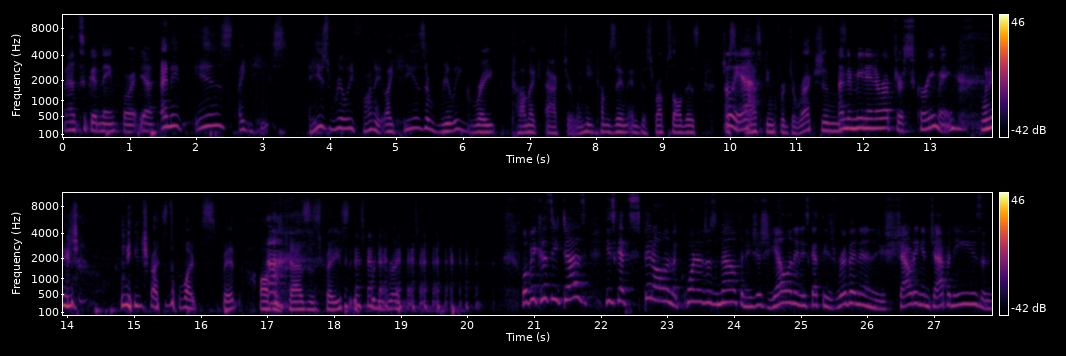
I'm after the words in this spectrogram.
That's a good name for it. Yeah. And it is like he's he's really funny. Like he is a really great comic actor when he comes in and disrupts all this oh, just Oh, yeah. asking for directions. I didn't mean to interrupt your screaming. when he when he tries to wipe spit off of Kaz's face, it's pretty great. Well, because he does. He's got spit all in the corners of his mouth, and he's just yelling, and he's got these ribbon, and he's shouting in Japanese and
